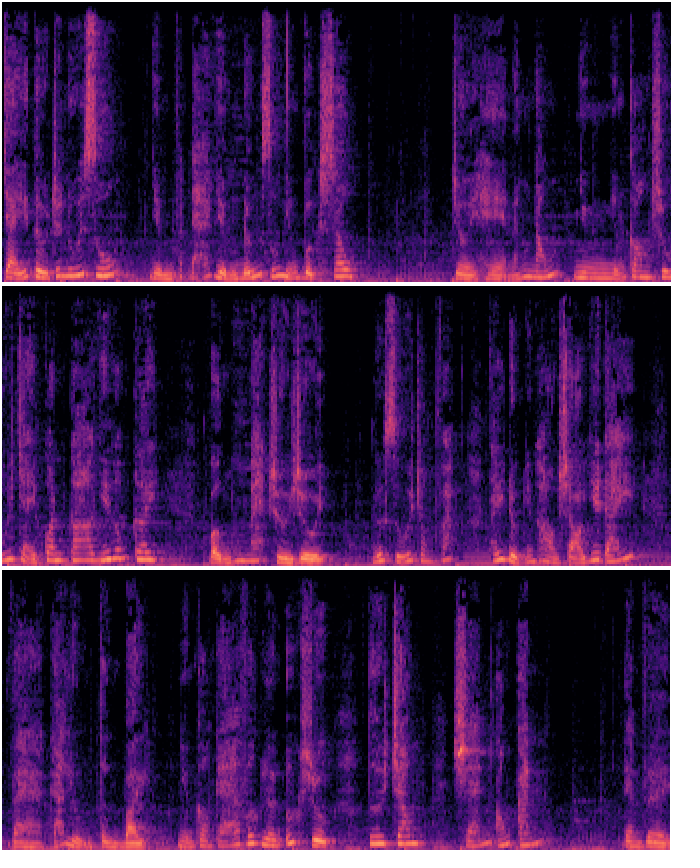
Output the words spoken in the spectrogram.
chảy từ trên núi xuống, những vách đá dựng đứng xuống những vực sâu. Trời hè nắng nóng nhưng những con suối chảy quanh co dưới gốc cây vẫn mát rười rượi. Nước suối trong vắt thấy được những hòn sỏi dưới đáy và cá lượng từng bầy. Những con cá vớt lên ướt rượt, tươi trong, sáng óng ánh. Đem về,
